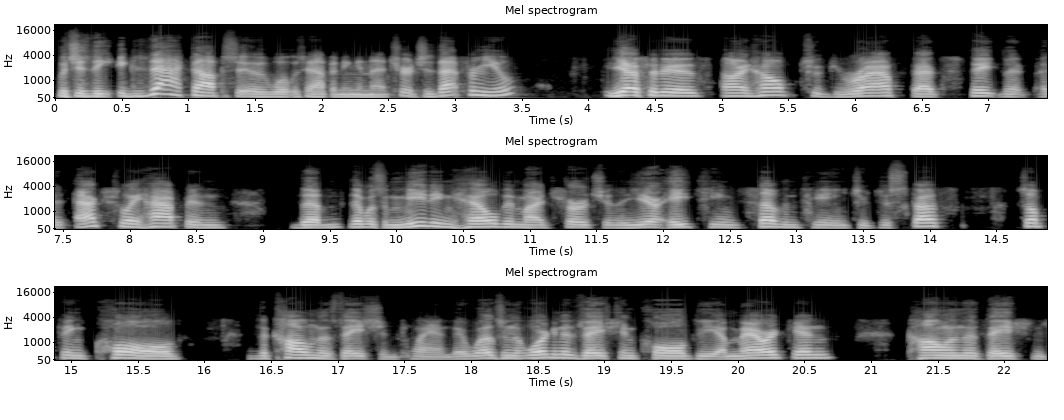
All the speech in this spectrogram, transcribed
which is the exact opposite of what was happening in that church. Is that from you? Yes, it is. I helped to draft that statement. It actually happened. The, there was a meeting held in my church in the year 1817 to discuss something called the colonization plan. There was an organization called the American colonization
